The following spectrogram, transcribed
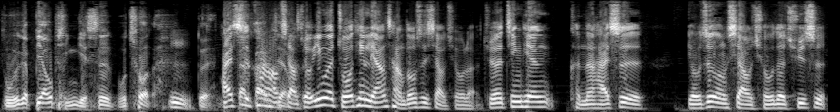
补一个标平也是不错的。嗯，对，还是看好小球，因为昨天两场都是小球了，觉得今天可能还是有这种小球的趋势。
